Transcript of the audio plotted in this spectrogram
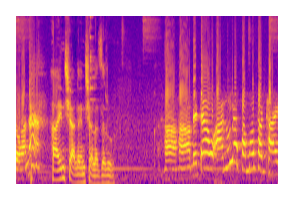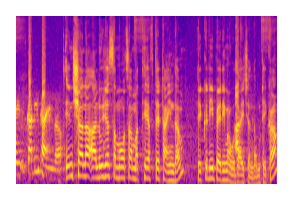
हा न? हा इनशाला इनशाला हा हा बेटा आलू जा समोसा ठाहे कॾहिं ठाहींदो इनशाला आलू जा समोसा मथे हफ़्ते ठाहींदमि। हिकु ॾींहुं पहिरीं माँ ॿुधाए छॾंदमि ठीकु आहे?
